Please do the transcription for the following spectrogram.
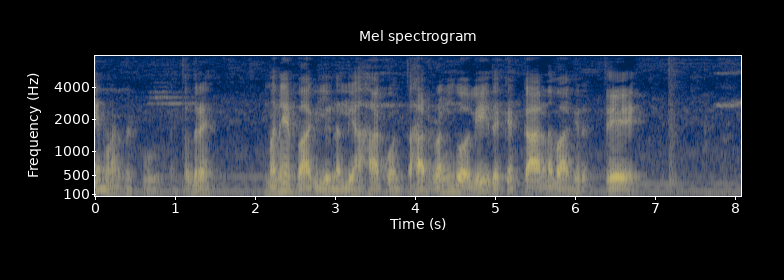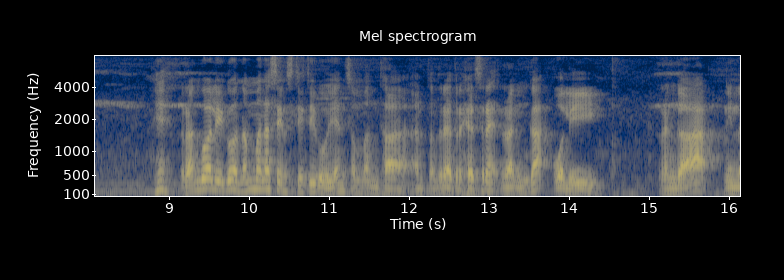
ಏನು ಮಾಡಬೇಕು ಅಂತಂದರೆ ಮನೆ ಬಾಗಿಲಿನಲ್ಲಿ ಹಾಕುವಂತಹ ರಂಗೋಲಿ ಇದಕ್ಕೆ ಕಾರಣವಾಗಿರುತ್ತೆ. ಏ ರಂಗೋಲಿಗೂ ನಮ್ಮ ಮನಸ್ಸಿನ ಸ್ಥಿತಿಗೂ ಏನು ಸಂಬಂಧ ಅಂತಂದರೆ ಅದರ ಹೆಸರೇ ರಂಗ ಒಲಿ. ರಂಗ, ನಿನ್ನ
